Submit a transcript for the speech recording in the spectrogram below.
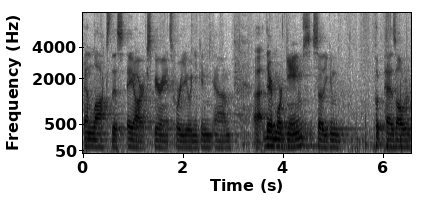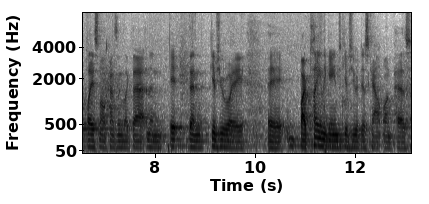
unlocks this AR experience for you, and you can. Um, uh, there are more games, so you can put Pez all over the place and all kinds of things like that. And then it then gives you a, a by playing the games, gives you a discount on Pez.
